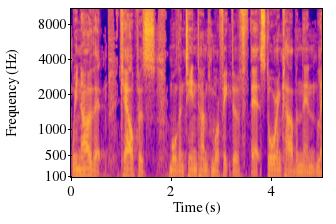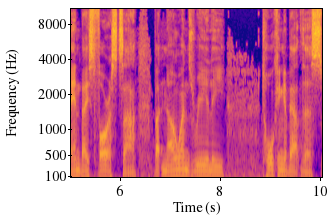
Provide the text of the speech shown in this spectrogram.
we know that kelp is more than 10 times more effective at storing carbon than land based forests are, but no one's really talking about this.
